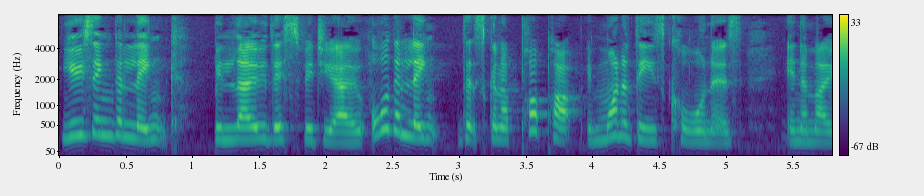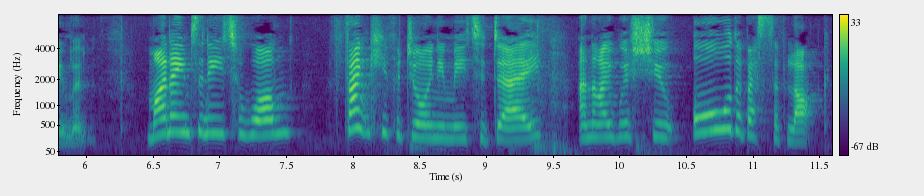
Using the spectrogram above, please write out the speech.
using the link below this video or the link that's going to pop up in one of these corners in a moment. My name's Anita Wong. Thank you for joining me today and I wish you all the best of luck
